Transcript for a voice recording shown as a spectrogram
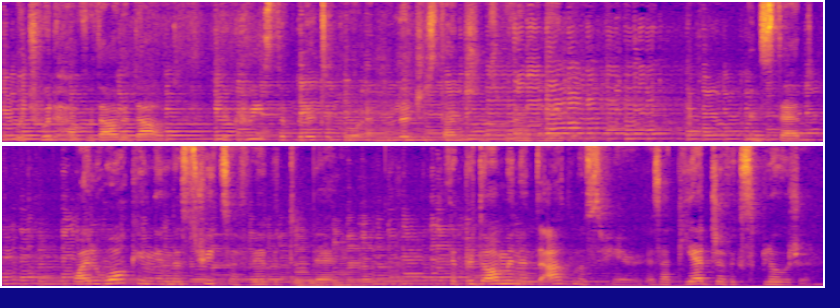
which would have, without a doubt, decreased the political and religious tensions within the neighborhood. Instead, while walking in the streets of Beit the predominant atmosphere is at the edge of explosion.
